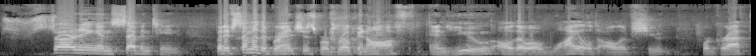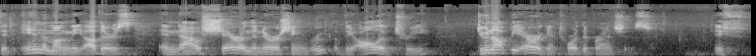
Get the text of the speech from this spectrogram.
starting in 17, but if some of the branches were broken off, and you, although a wild olive shoot, were grafted in among the others, and now share in the nourishing root of the olive tree, do not be arrogant toward the branches. If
